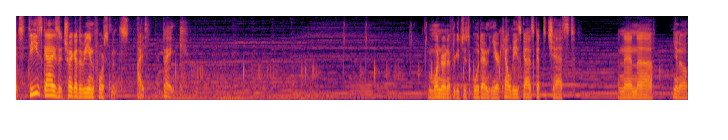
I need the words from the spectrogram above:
It's these guys that trigger the reinforcements, I think. I'm wondering if we could just go down here, kill these guys, get the chest, and then, uh, you know.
